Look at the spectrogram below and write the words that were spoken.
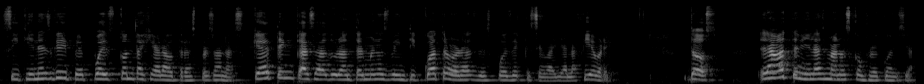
Si tienes gripe, puedes contagiar a otras personas. Quédate en casa durante al menos 24 horas después de que se vaya la fiebre. 2. Lávate bien las manos con frecuencia.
